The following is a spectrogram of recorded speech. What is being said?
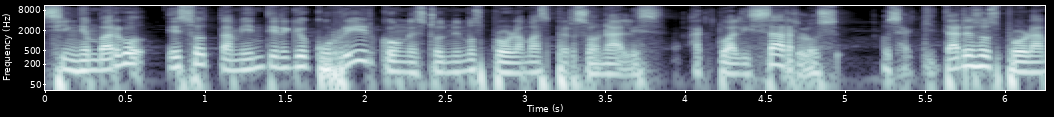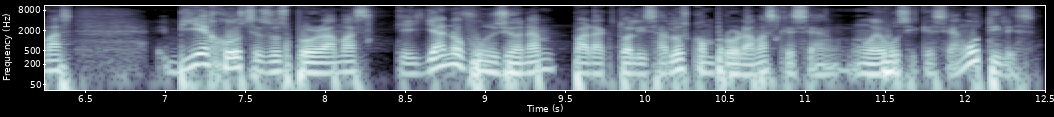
sin embargo, eso también tiene que ocurrir con nuestros mismos programas personales, actualizarlos, o sea, quitar esos programas viejos, esos programas que ya no funcionan, para actualizarlos con programas que sean nuevos y que sean útiles.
